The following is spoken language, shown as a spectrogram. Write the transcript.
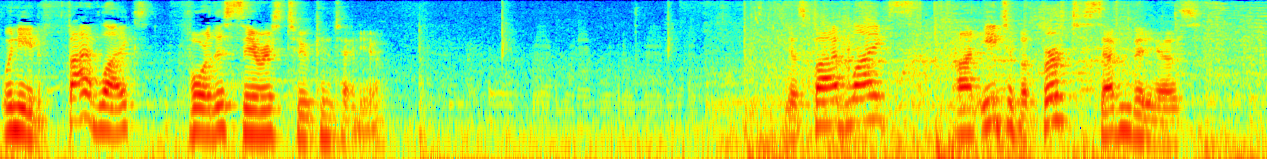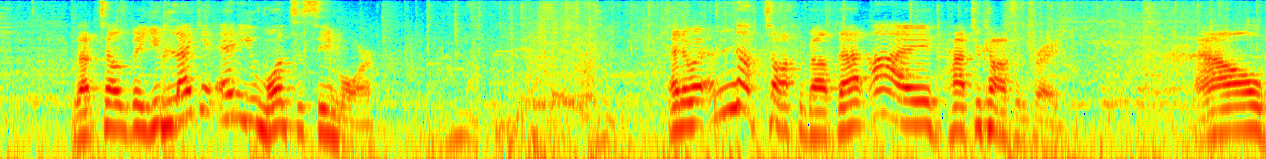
we need five likes for this series to continue. Yes, five likes on each of the first seven videos. That tells me you like it and you want to see more. Anyway, enough talk about that. I have to concentrate. Ow.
